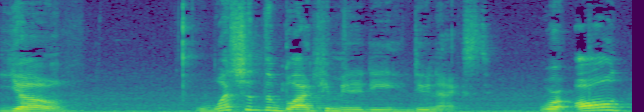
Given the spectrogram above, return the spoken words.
Insane. Very cultured. Yo, what should the black community do next? We're all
